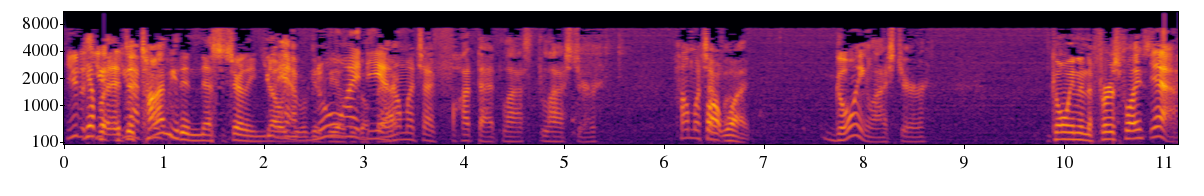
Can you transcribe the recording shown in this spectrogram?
You, yeah? you- But at the time, no, you didn't necessarily know you you, were going to no be able to idea go back. how much I fought that last last year. How much Fought I what? going last year? Going in the first place? Yeah,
